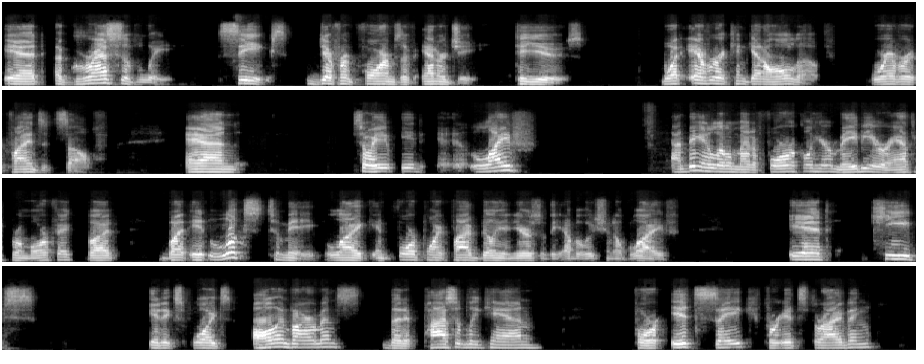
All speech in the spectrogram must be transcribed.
It aggressively seeks different forms of energy to use, whatever it can get a hold of, wherever it finds itself. And so it, it life, I'm being a little metaphorical here, maybe, or anthropomorphic, but but it looks to me like in 4.5 billion years of the evolution of life, it keeps, it exploits all environments that it possibly can for its sake, for its thriving.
